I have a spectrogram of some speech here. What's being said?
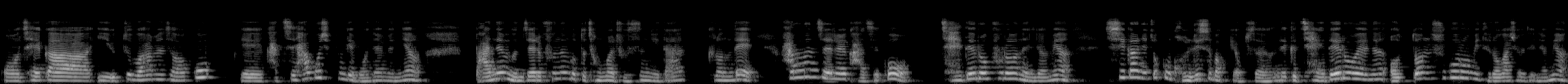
어, 제가 이 유튜브 하면서 꼭 예, 같이 하고 싶은 게 뭐냐면요. 많은 문제를 푸는 것도 정말 좋습니다. 그런데 한 문제를 가지고 제대로 풀어내려면 시간이 조금 걸릴 수밖에 없어요. 근데 그 제대로에는 어떤 수고로움이 들어가셔야 되냐면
